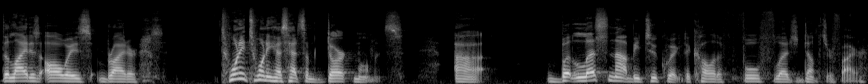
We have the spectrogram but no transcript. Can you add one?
the light is always brighter. 2020 has had some dark moments. Uh, but let's not be too quick to call it a full fledged dumpster fire.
